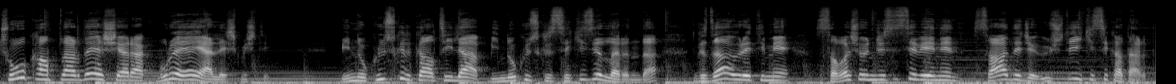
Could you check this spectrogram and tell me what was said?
çoğu kamplarda yaşayarak buraya yerleşmişti. 1946 ile 1948 yıllarında gıda üretimi savaş öncesi seviyenin sadece üçte ikisi kadardı.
